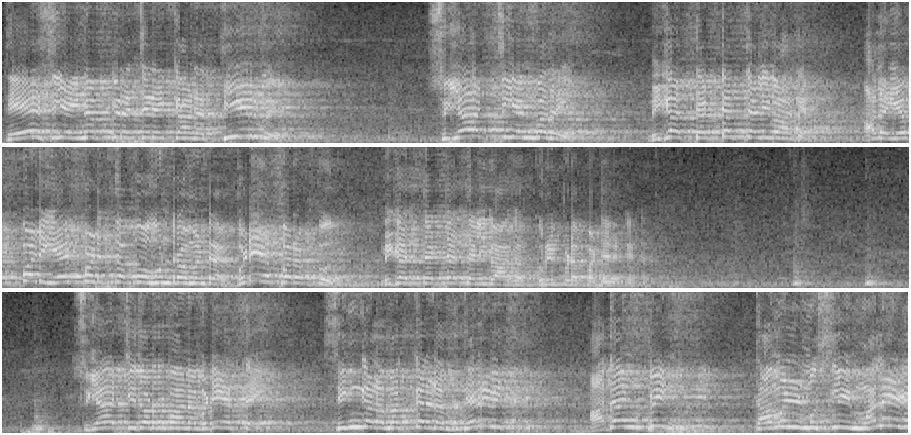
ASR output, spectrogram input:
தேசிய இனப்பிரச்சனைக்கான தீர்வு சுயாட்சி என்பதை மிக திட்டத் தெளிவாக அதை எப்படி ஏற்படுத்த போகின்றோம் என்ற விடயப்பரப்பு மிக திட்டத் தெளிவாக குறிப்பிடப்பட்டிருக்கின்றது. சுயாட்சி தொடர்பான விடயத்தை சிங்கள மக்களிடம் தெரிவித்து அதன் பின் தமிழ் முஸ்லிம் மலையக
